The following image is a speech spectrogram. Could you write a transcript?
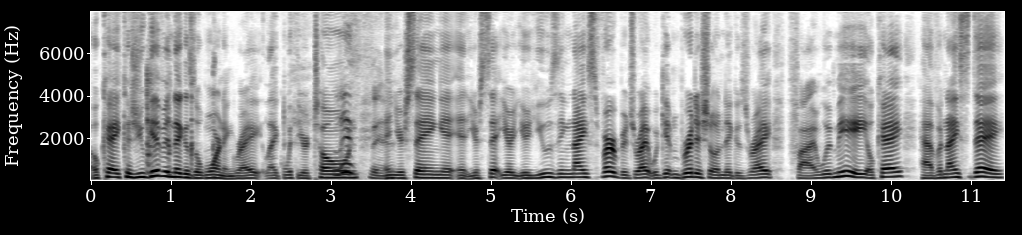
Okay, because you giving niggas a warning, right? Like with your tone Listen. and you're saying it and you're set you're you're using nice verbiage, right? We're getting British on niggas, right? Fine with me, okay? Have a nice day.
